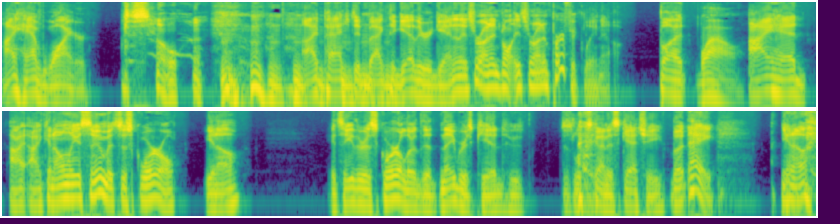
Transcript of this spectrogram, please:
I have wire, so I patched it back together again, and it's running it's running perfectly now. But Wow. I had I, I can only assume it's a squirrel. You know, it's either a squirrel or the neighbor's kid who just looks kind of sketchy. But hey, you know,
